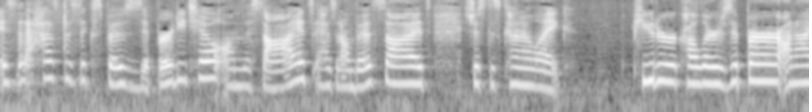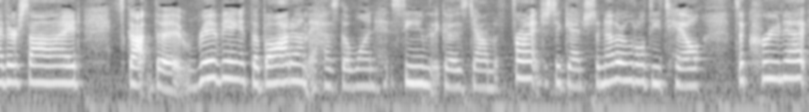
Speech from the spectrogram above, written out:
is that it has this exposed zipper detail on the sides. It has it on both sides. It's just this kind of like pewter color zipper on either side. It's got the ribbing at the bottom. It has the one seam that goes down the front. Just again, just another little detail. It's a crew neck,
